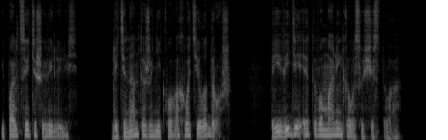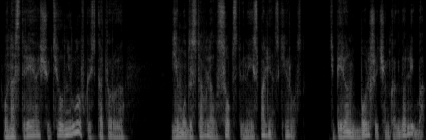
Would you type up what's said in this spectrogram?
И пальцы эти шевелились лейтенанта Женико охватила дрожь. При виде этого маленького существа он острее ощутил неловкость, которую ему доставлял собственный исполинский рост. Теперь он больше, чем когда-либо,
